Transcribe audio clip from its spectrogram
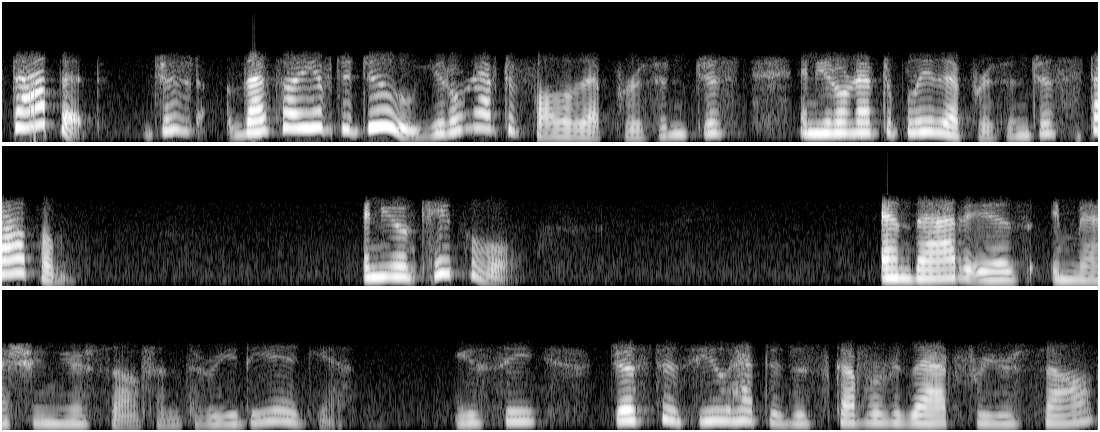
stop it. Just that's all you have to do. You don't have to follow that person. Just and you don't have to believe that person. Just stop them. And you're capable. And that is enmeshing yourself in 3D again. You see, just as you had to discover that for yourself,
